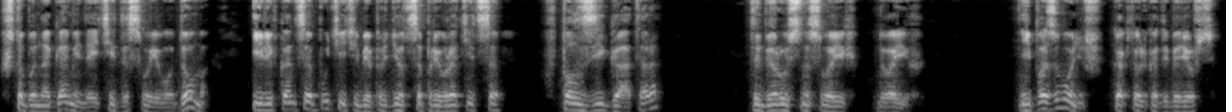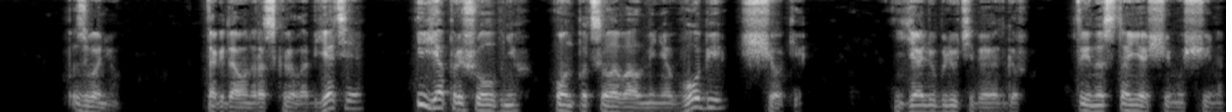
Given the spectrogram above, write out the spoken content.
чтобы ногами дойти до своего дома или в конце пути тебе придется превратиться в ползигатора, ты берусь на своих двоих. И позвонишь, как только доберешься. Позвоню. Тогда он раскрыл объятия, и я пришел в них. Он поцеловал меня в обе щеки. Я люблю тебя, Эдгар. Ты настоящий мужчина.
